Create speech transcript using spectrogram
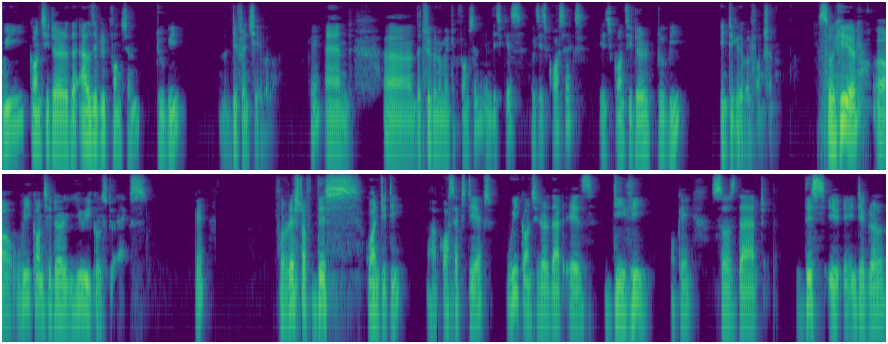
we consider the algebraic function to be differentiable okay? And uh, the trigonometric function in this case which is cos x is considered to be integrable function. So here uh, we consider u equals to x okay? For rest of this quantity uh, cos x dx we consider that is dv okay? So that this integral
